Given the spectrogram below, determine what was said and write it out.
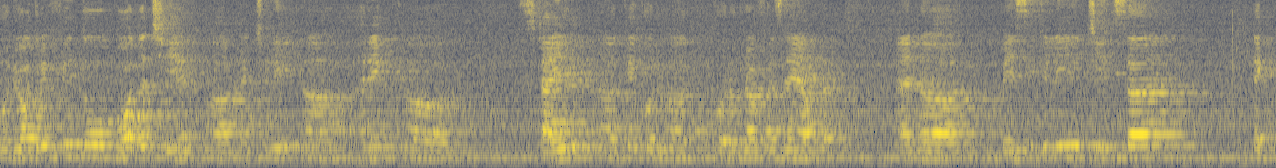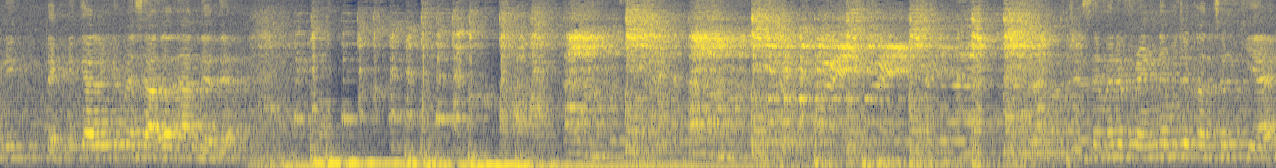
कोरियोग्राफी तो बहुत अच्छी है। एक्चुअली हर एक स्टाइल के कोरियोग्राफर्स हैं यहाँ पर। And basically Jeet sir technique technicality में ज़्यादा ध्यान देते हैं। मेरे फ्रेंड ने मुझे कंसल्ट किया है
